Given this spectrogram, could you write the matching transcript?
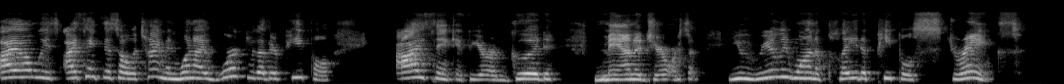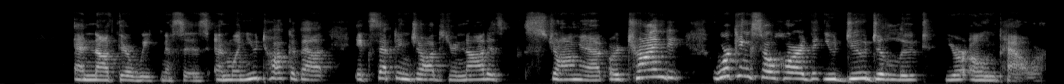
I always, I think this all the time. And when I worked with other people, I think if you're a good manager or something, you really want to play to people's strengths and not their weaknesses. And when you talk about accepting jobs you're not as strong at, or trying to working so hard that you do dilute your own power,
